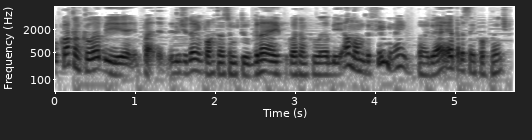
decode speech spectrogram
O Cotton Club, eles dão uma importância muito grande pro Cotton Club. É o nome do filme, né? Então ele é, pra ser importante.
